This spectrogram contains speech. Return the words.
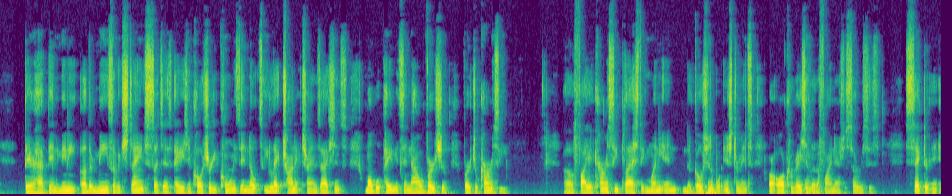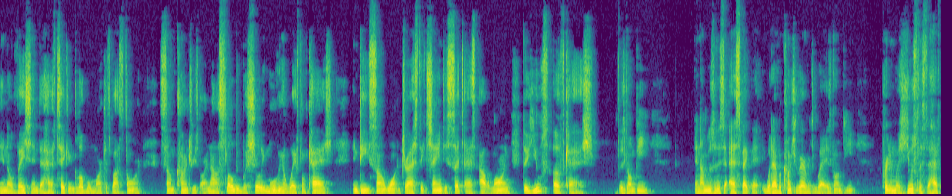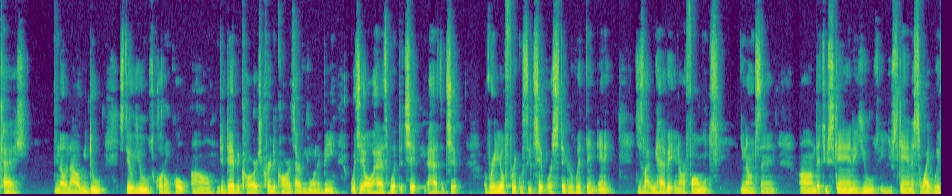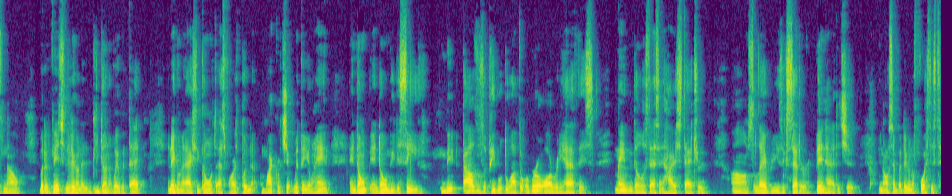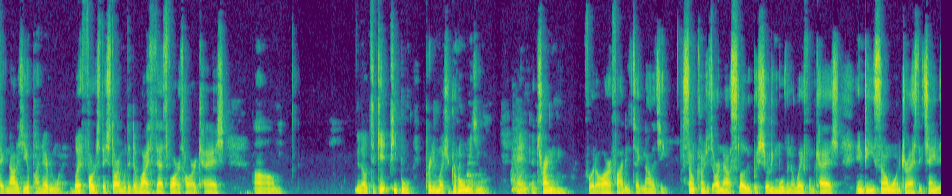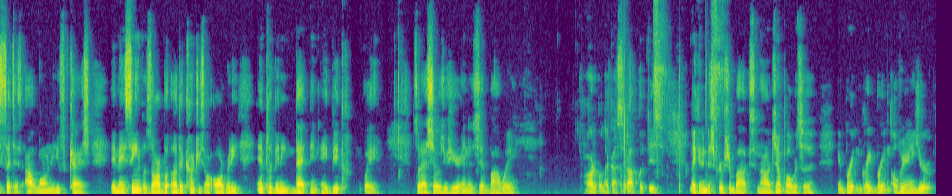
there have been many other means of exchange, such as Asian culture, coins and notes, electronic transactions, mobile payments, and now virtual virtual currency. Uh, fiat currency, plastic money, and negotiable instruments are all creations of the financial services sector and innovation that have taken global markets by storm. Some countries are now slowly but surely moving away from cash Indeed, some want drastic changes, such as outlawing the use of cash. There's going to be, and I'm using this aspect that whatever country, wherever you at, it's going to be pretty much useless to have cash. You know, now we do still use quote unquote um, your debit cards, credit cards, however you want to be, which it all has what the chip. It has the chip, a radio frequency chip or sticker within in it, just like we have it in our phones. You know what I'm saying? Um, that you scan and use, you scan and swipe with now. But eventually, they're to be done away with that, and they're to actually go as far as putting a microchip within your hand. And don't and don't be deceived. Thousands of people throughout the world already have this. Mainly those that's in higher stature, um, celebrities, etc. Ben had the chip. You know what I'm saying? But they're gonna force this technology upon everyone. But first, they're starting with the devices as far as hard cash, um, you know, to get people pretty much grooming you and, and training you for the RFID technology. Some countries are now slowly but surely moving away from cash. Indeed, some want drastic changes such as outlawing the use of cash. It may seem bizarre, but other countries are already implementing that in a big way. So that shows you here in the Zimbabwe article. Like I said, I'll put this link in the description box. Now I'll jump over to in Britain, Great Britain, over there in Europe.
